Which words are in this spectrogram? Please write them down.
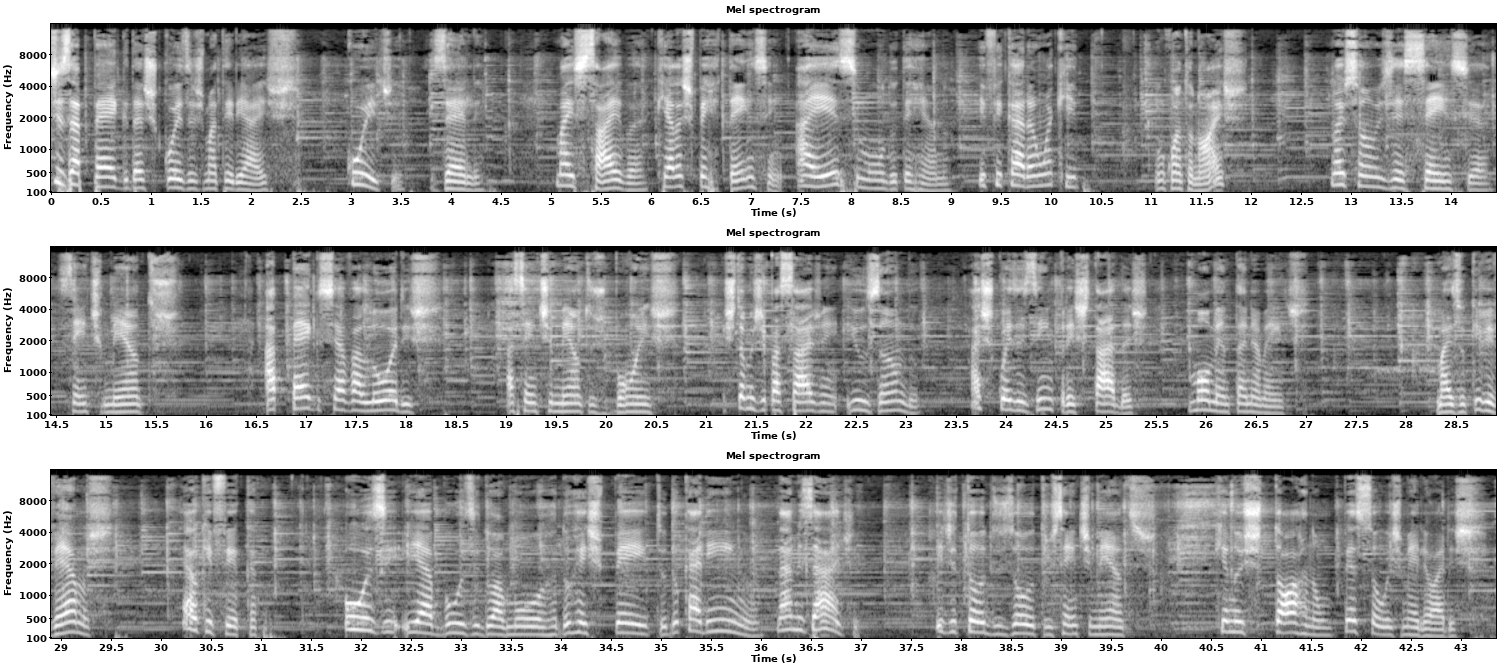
Desapegue das coisas materiais. Cuide, zele, mas saiba que elas pertencem a esse mundo terreno e ficarão aqui. Enquanto nós, nós somos essência, sentimentos. Apegue-se a valores, a sentimentos bons. Estamos de passagem e usando as coisas emprestadas momentaneamente. Mas o que vivemos é o que fica. Use e abuse do amor, do respeito, do carinho, da amizade e de todos os outros sentimentos que nos tornam pessoas melhores.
